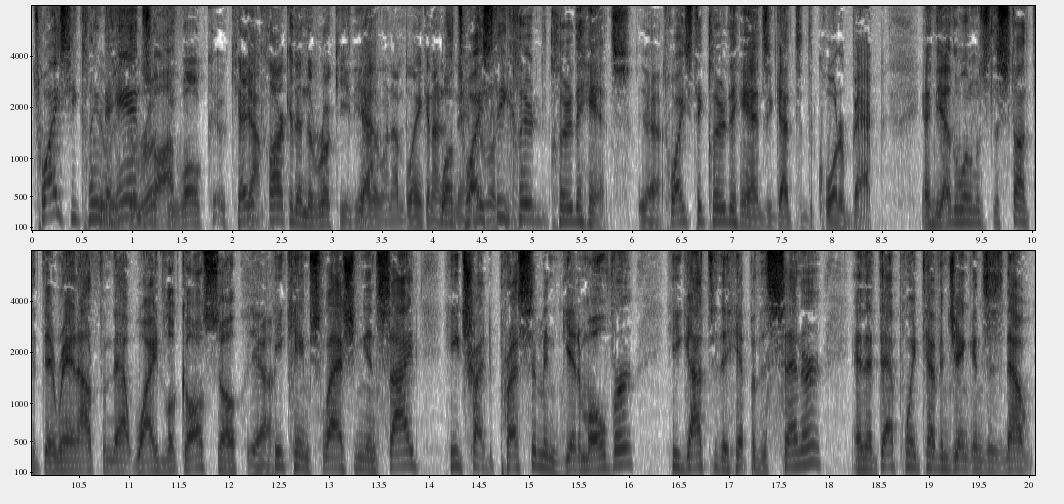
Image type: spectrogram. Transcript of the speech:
Twice he cleaned the hands rookie. off. Well, Kenny Yeah. Clark and then the rookie, the Yeah. other one. I'm blanking on Well, his twice the they cleared cleared the hands. Yeah. Twice they cleared the hands and got to the quarterback. And the other one was the stunt that they ran out from that wide look also. Yeah. He came slashing inside. He tried to press him and get him over. He got to the hip of the center. And at that point, Teven Jenkins is now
